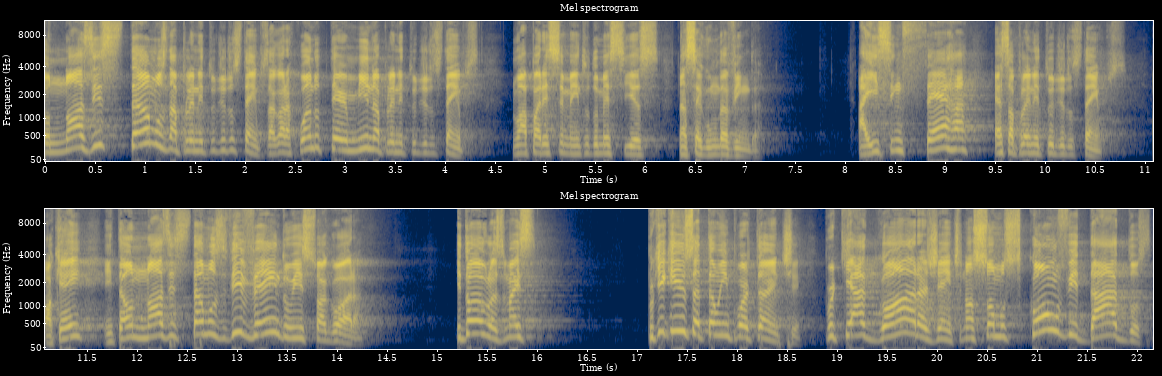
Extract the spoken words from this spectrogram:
Então nós estamos na plenitude dos tempos. Agora, quando termina a plenitude dos tempos? No aparecimento do Messias na segunda vinda. Aí se encerra essa plenitude dos tempos. Ok? Então nós estamos vivendo isso agora. E Douglas, mas por que, que isso é tão importante? Porque agora, gente, nós somos convidados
